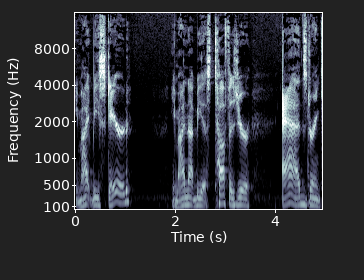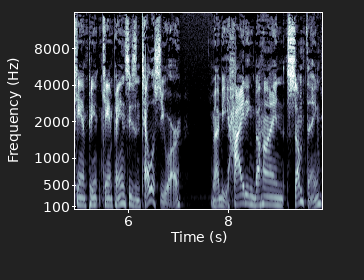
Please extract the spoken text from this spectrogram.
You might be scared. You might not be as tough as your ads during campaign campaign season tell us you are you might be hiding behind something.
